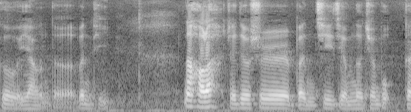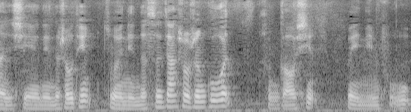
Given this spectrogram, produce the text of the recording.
各样的问题。那好了，这就是本期节目的全部。感谢您的收听。作为您的私家瘦身顾问，很高兴为您服务。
